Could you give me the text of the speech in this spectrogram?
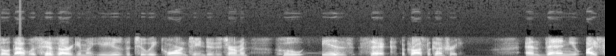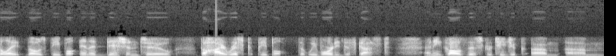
so that was his argument. You use the two week quarantine to determine who is sick across the country. And then you isolate those people in addition to the high risk people that we've already discussed and he calls this strategic. Um, um,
